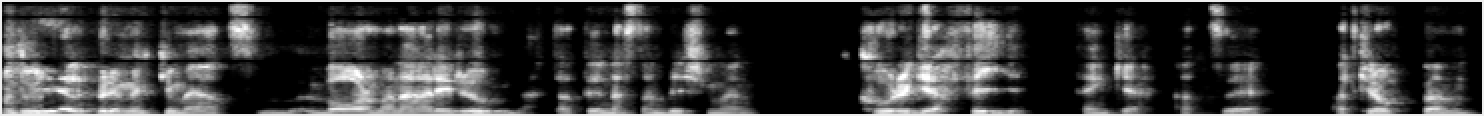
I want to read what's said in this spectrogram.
Men då hjälper det mycket med att var man är i rummet, att det nästan blir som en koreografi, tänker jag. Att, eh, att kroppen,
